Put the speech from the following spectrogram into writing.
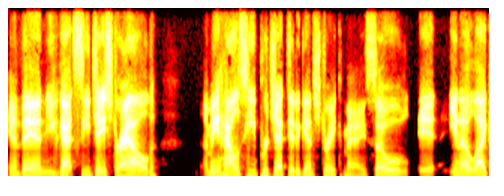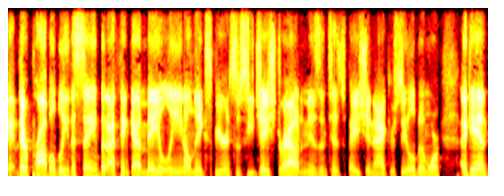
and then you got C.J. Stroud. I mean, how's he projected against Drake Maye? So it, you know, like they're probably the same, but I think I may lean on the experience of CJ Stroud and his anticipation accuracy a little bit more. Again,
